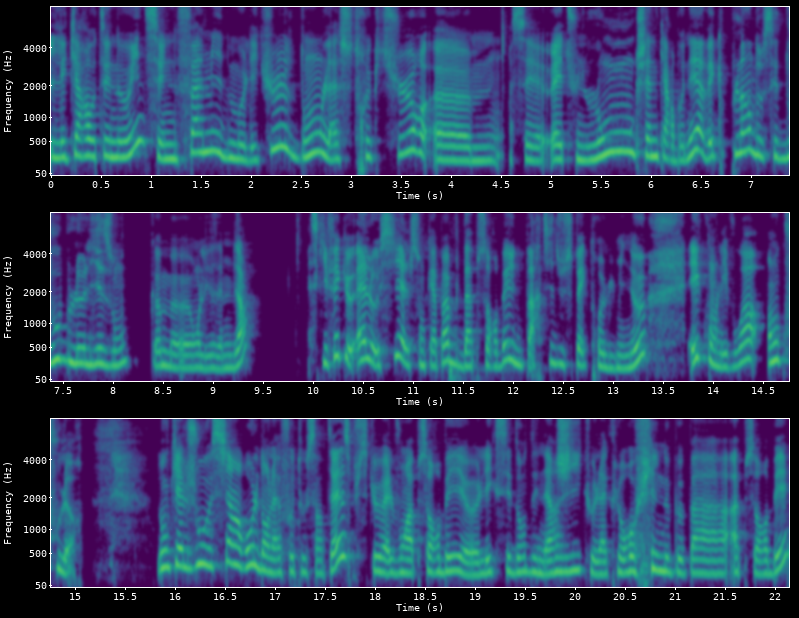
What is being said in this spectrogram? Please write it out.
les caroténoïdes, c'est une famille de molécules dont la structure est, une longue chaîne carbonée avec plein de ces doubles liaisons, comme on les aime bien. Ce qui fait qu'elles aussi, elles sont capables d'absorber une partie du spectre lumineux et qu'on les voit en couleur. Donc elles jouent aussi un rôle dans la photosynthèse, puisqu'elles vont absorber l'excédent d'énergie que la chlorophylle ne peut pas absorber.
